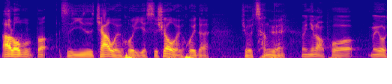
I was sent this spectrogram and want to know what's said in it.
阿拉老婆帮是伊是家委会，也是校委会的就成员。因为你老婆没有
